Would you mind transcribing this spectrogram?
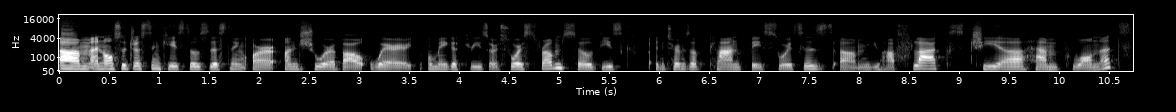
Um, and also, just in case those listening are unsure about where omega 3s are sourced from, so these, in terms of plant based sources, um, you have flax, chia, hemp, walnuts.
